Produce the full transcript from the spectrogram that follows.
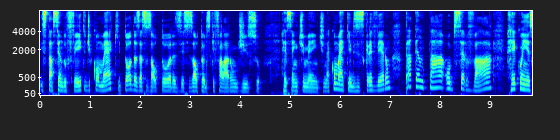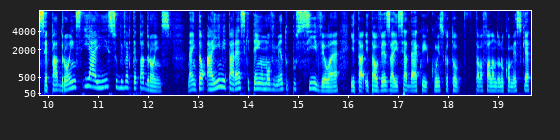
está sendo feito, de como é que todas essas autoras e esses autores que falaram disso recentemente, né? Como é que eles escreveram para tentar observar, reconhecer padrões e aí subverter padrões. Né? Então aí me parece que tem um movimento possível, né? E, ta e talvez aí se adeque com isso que eu tô estava falando no começo, que é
